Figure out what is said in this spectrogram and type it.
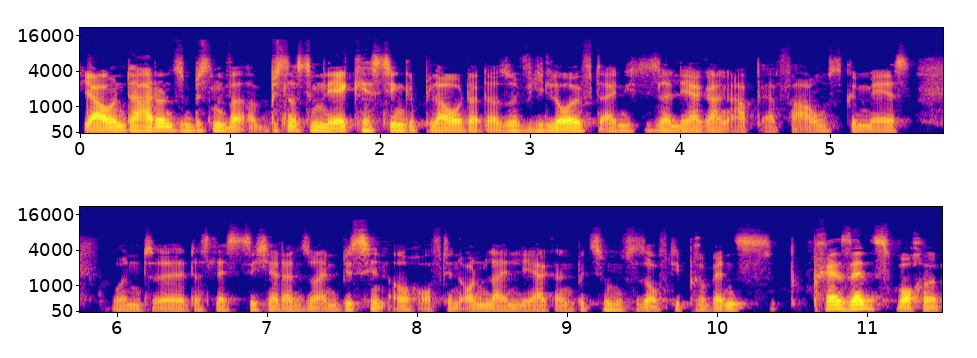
ja, und da hat uns ein bisschen, ein bisschen aus dem Nähkästchen geplaudert. Also wie läuft eigentlich dieser Lehrgang ab, erfahrungsgemäß. Und äh, das lässt sich ja dann so ein bisschen auch auf den Online-Lehrgang beziehungsweise auf die Prävenz Präsenzwoche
